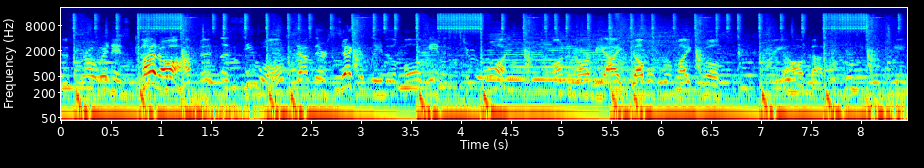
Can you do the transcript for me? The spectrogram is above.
The throw in is cut off, and the Seawolves have their second lead of the ball game. It's two to one on an RBI double from Mike Wilson. We all got the game.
